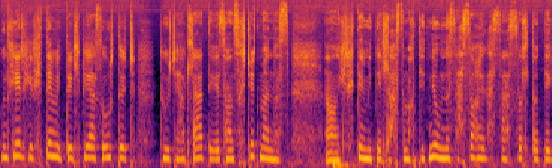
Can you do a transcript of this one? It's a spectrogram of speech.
Үнэхээр хэрэгтэй мэдээлэл би бас өөртөө түүж авлаа. Тэгээ сонсогчид маань бас хэрэгтэй мэдээлэл авсан баг. Тэдний өмнөөс асуухыг асан асуултуудыг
